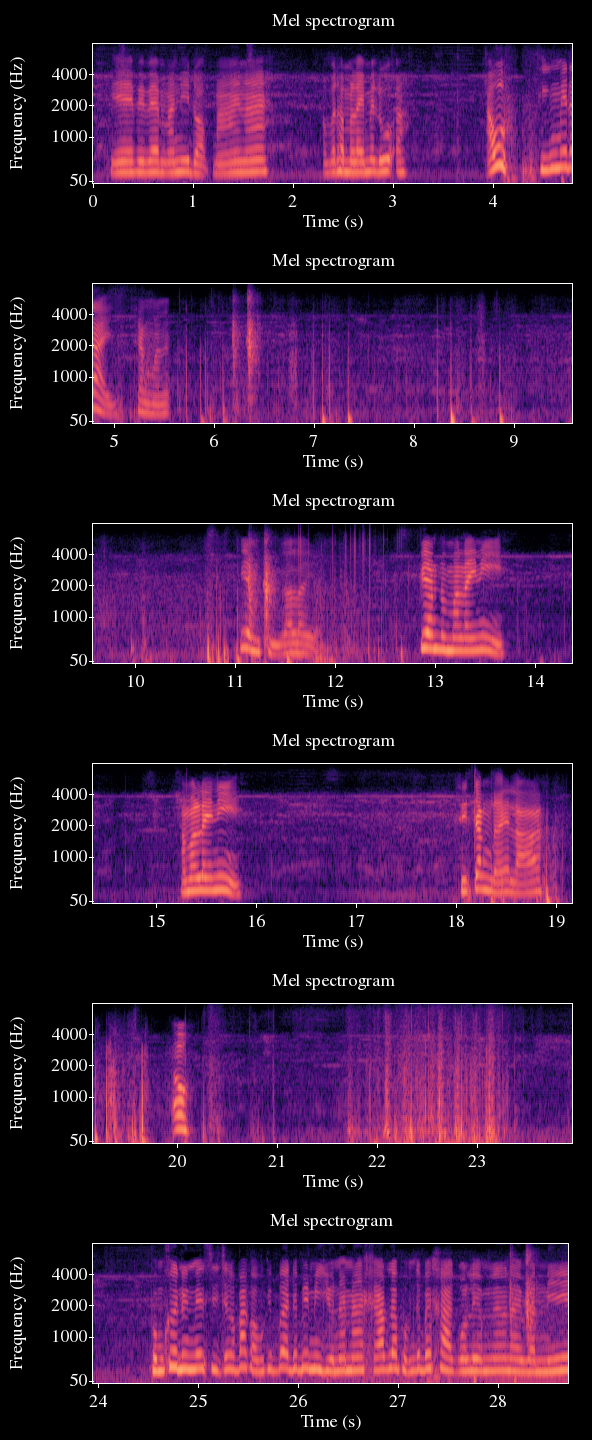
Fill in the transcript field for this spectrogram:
โอเคพี่แบมอันนี้ดอกไม้นะ เอาไปทำอะไรไม่รู้อะ เอาทิ้งไม่ได้ ช่างมันแล้วพี่แอมถืออะไรอะพี่แอมทำอะไรนี่ทำอะไรนี่สีจังได้ล่ะเอ้า ผมคือหนึ่งในสีจักรพรรดิของคิปเปอร์ที่ไม่มีอยู่ในมาครับ แล้วผมจะไปฆ่าโกเลมแล้วในวันนี้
